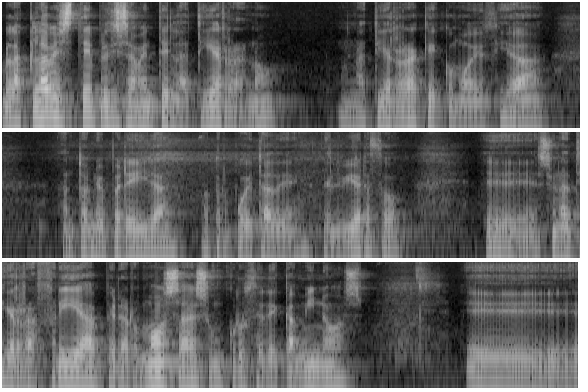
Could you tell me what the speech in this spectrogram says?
la clave esté precisamente en la tierra, ¿no? Una tierra que, como decía Antonio Pereira, otro poeta del Bierzo, eh, es una tierra fría pero hermosa, es un cruce de caminos, eh,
